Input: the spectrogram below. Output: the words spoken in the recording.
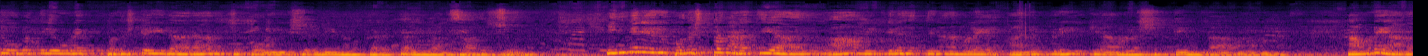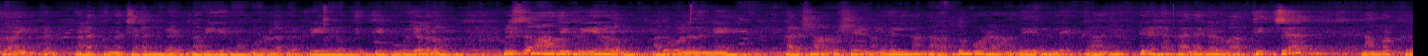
രൂപത്തിലൂടെ പ്രതിഷ്ഠ ചെയ്ത് ആരാധിച്ചപ്പോൾ ഈശ്വരനെ നമുക്ക് അടുത്തറിയുവാൻ സാധിച്ചു. ഇങ്ങനെ ഒരു പ്രതിഷ്ഠ നടത്തിയാൽ ആ വിഗ്രഹത്തിന് നമ്മളെ അനുഗ്രഹിക്കാനുള്ള ശക്തി ഉണ്ടാവണം അവിടെയാണതായി നടക്കുന്ന ചടങ്ങുകൾ നവീകരണം പോലുള്ള പ്രക്രിയകളും നിത്യപൂജകളും ഉത്സവാദി ക്രിയകളും അതുപോലെ തന്നെ കലശാഭിഷേകം ഇതെല്ലാം നടത്തുമ്പോഴാണ് ദേവനിലേക്ക് അനുഗ്രഹ കലകൾ വർദ്ധിച്ച് നമ്മൾക്ക്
